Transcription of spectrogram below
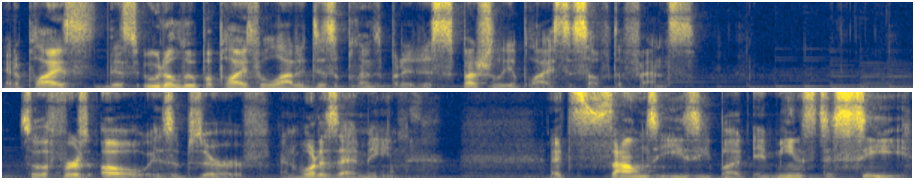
It applies, this OODA loop applies to a lot of disciplines, but it especially applies to self defense. So the first O is observe. And what does that mean? It sounds easy, but it means to see.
